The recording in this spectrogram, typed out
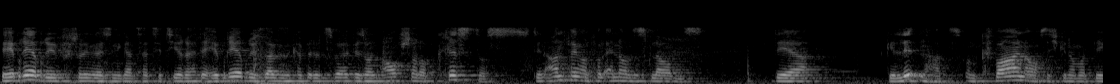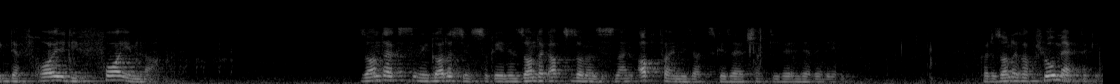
Der Hebräerbrief, Entschuldigung, dass ich ihn die ganze Zeit zitiere, der Hebräerbrief sagt in Kapitel 12, wir sollen aufschauen auf Christus, den Anfänger und Vollender unseres Glaubens, der gelitten hat und Qualen auf sich genommen hat wegen der Freude, die vor ihm lag. Sonntags in den Gottesdienst zu gehen, den Sonntag abzusondern, das ist ein Opfer in dieser Gesellschaft, die wir, in der wir leben. Ich könnte sonntags auf Flohmärkte gehen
